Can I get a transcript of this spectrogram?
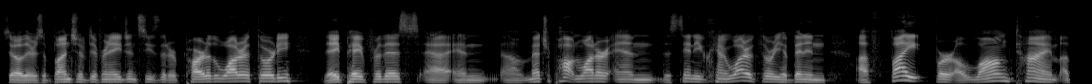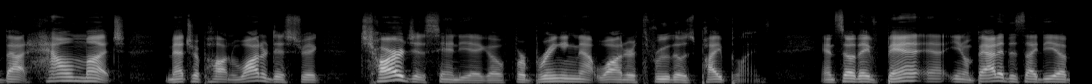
So there's a bunch of different agencies that are part of the Water Authority. They pay for this, uh, and uh, Metropolitan Water and the San Diego County Water Authority have been in a fight for a long time about how much Metropolitan Water District charges San Diego for bringing that water through those pipelines. And so they've ban- uh, you know batted this idea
